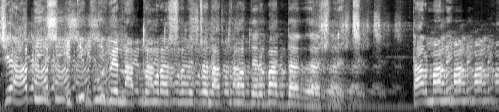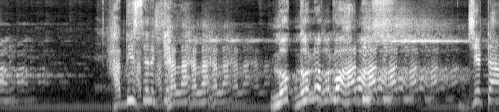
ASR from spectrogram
সে হাদিস ইতিপূর্বে না তোমরা না তোমাদের শুনেছে। তার মানে হাদিসের খেলা, লক্ষ লক্ষ হাদিস, যেটা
